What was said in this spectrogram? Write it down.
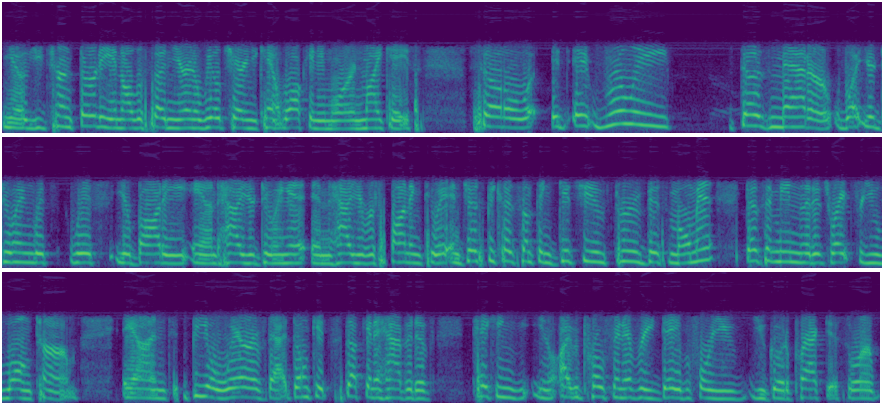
you know you turn 30 and all of a sudden you're in a wheelchair and you can't walk anymore. In my case, so it it really does matter what you're doing with with your body and how you're doing it and how you're responding to it. And just because something gets you through this moment doesn't mean that it's right for you long term. And be aware of that. Don't get stuck in a habit of taking you know ibuprofen every day before you you go to practice or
